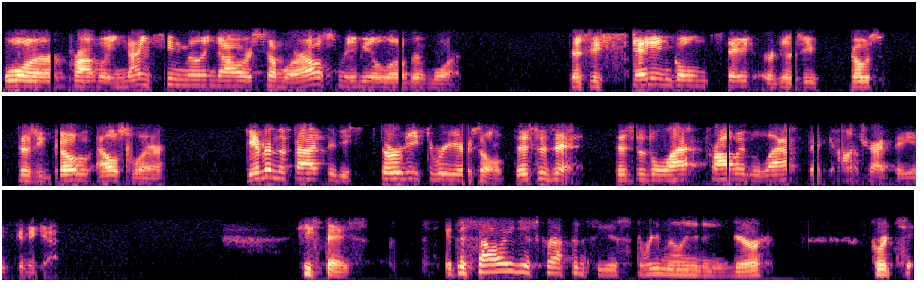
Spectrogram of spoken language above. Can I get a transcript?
or probably nineteen million dollars somewhere else, maybe a little bit more. Does he stay in Golden State, or does he go? Does he go elsewhere? Given the fact that he's 33 years old, this is it. This is the last, probably the last big contract that he's going to get. He stays. If the salary discrepancy is three million a year, for t-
